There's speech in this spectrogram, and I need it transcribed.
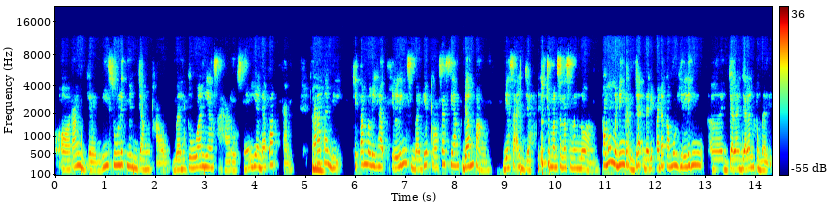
orang jadi sulit menjangkau bantuan yang seharusnya ia dapatkan. Karena hmm. tadi kita melihat healing sebagai proses yang gampang, biasa aja. Itu cuma seneng-seneng doang. Kamu mending kerja daripada kamu healing uh, jalan-jalan ke Bali.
